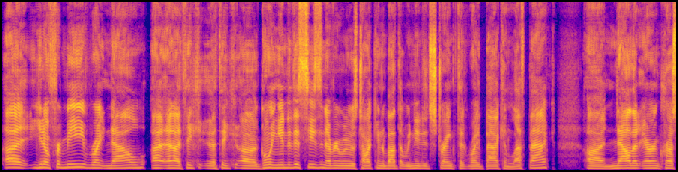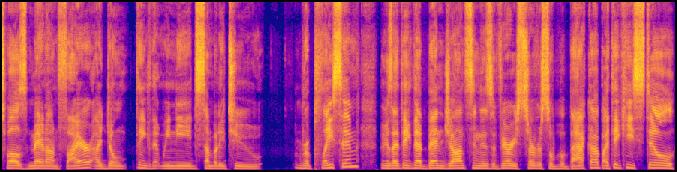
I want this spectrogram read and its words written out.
Uh, you know, for me right now, uh, and I think I think uh, going into this season, everybody was talking about that we needed strength at right back and left back. Uh, now that Aaron Cresswell is man on fire, I don't think that we need somebody to replace him because I think that Ben Johnson is a very serviceable backup. I think he's still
